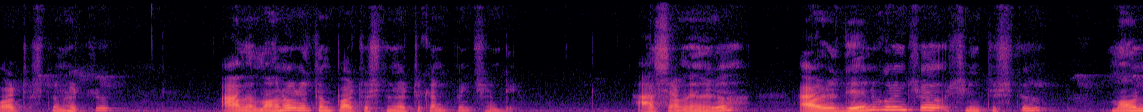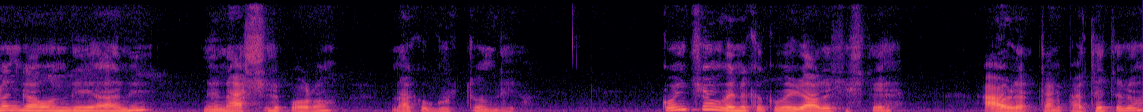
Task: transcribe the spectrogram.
పాటిస్తున్నట్టు ఆమె మౌనవ్రతం పాటిస్తున్నట్టు కనిపించింది. ఆ సమయంలో ఆవిడ దేని గురించో చింతిస్తూ మౌనంగా ఉంది అని నేను ఆశ్చర్యపోవడం నాకు గుర్తుంది. కొంచెం వెనుకకు వెళ్ళి ఆలోచిస్తే ఆవిడ తన పద్ధతిలో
